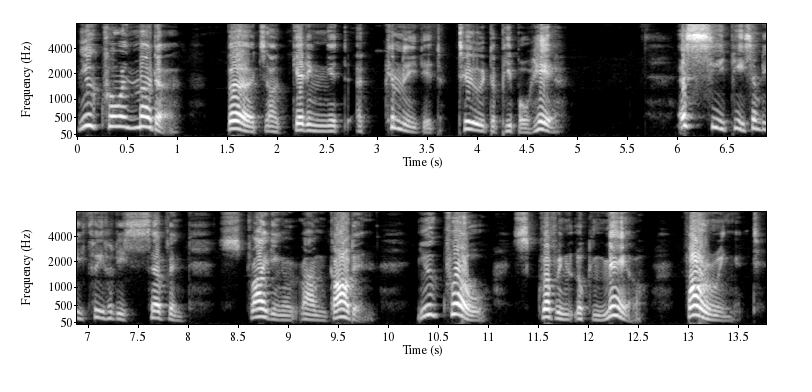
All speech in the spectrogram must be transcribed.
New crow and murder Birds are getting it accumulated to the people here. SCP-7337 striding around garden. New crow, scruffy looking male, following it.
